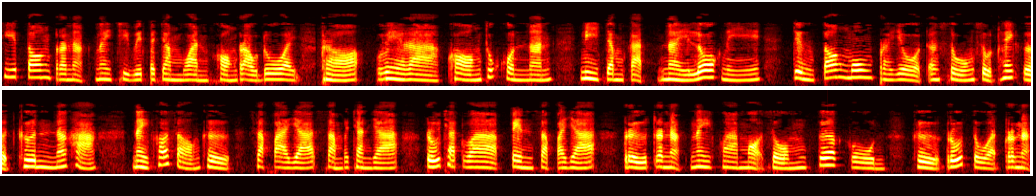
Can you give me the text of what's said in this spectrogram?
ที่ต้องตระหนักในชีวิตประจำวันของเราด้วย เพราะเวลาของทุกคนนั้นมีจำกัดในโลกนี้ จึงต้องมุ่งประโยชน์อันสูงสุดให้เกิดขึ้นนะคะ ในข้อสองคือ สัปปายะสัมปชัญญะ รู้ชัดว่าเป็นสัปปายะ หรือตระหนักในความเหมาะสมเกื้อกูล คือรู้ตัวตระหนัก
